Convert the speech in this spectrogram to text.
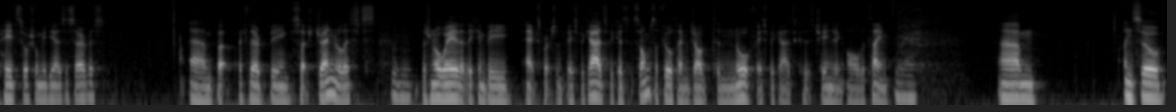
paid social media as a service. Um, but if they're being such generalists, Mhm. there's no way that they can be experts in Facebook ads because it's almost a full time job to know Facebook ads because it's changing all the time. Yeah. Um, and so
